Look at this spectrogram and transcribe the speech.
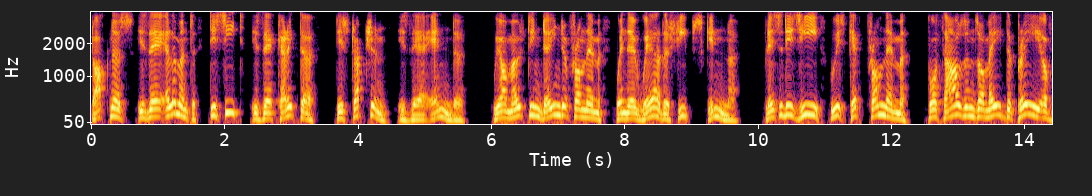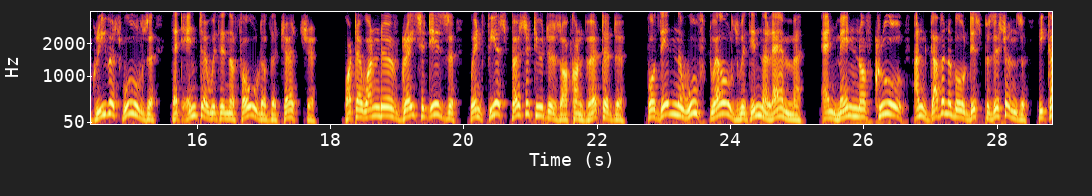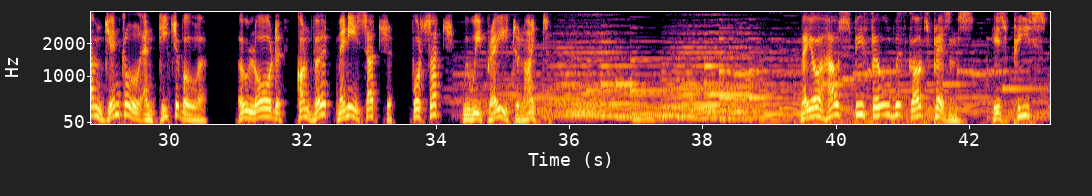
Darkness is their element, deceit is their character, destruction is their end. We are most in danger from them when they wear the sheep's skin. Blessed is he who is kept from them, for thousands are made the prey of grievous wolves that enter within the fold of the church. What a wonder of grace it is when fierce persecutors are converted. For then the wolf dwells within the lamb, and men of cruel, ungovernable dispositions become gentle and teachable. O Lord, convert many such, for such will we pray tonight. May your house be filled with God's presence, His peace,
